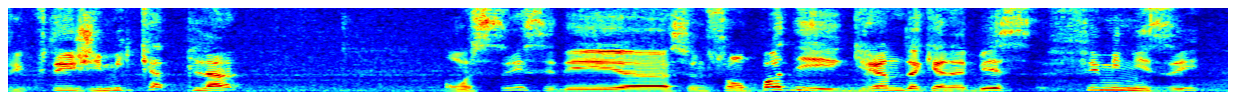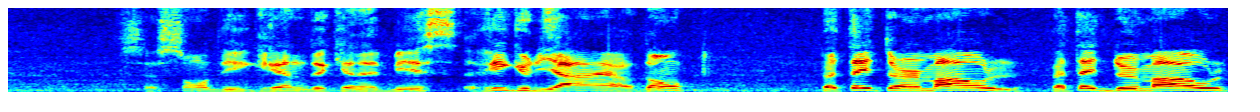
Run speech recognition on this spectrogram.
écoutez, j'ai mis quatre plants. On le sait, euh, ce ne sont pas des graines de cannabis féminisées. Ce sont des graines de cannabis régulières. Donc, peut-être un mâle, peut-être deux mâles,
